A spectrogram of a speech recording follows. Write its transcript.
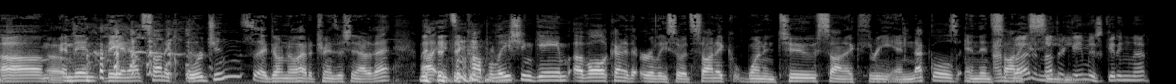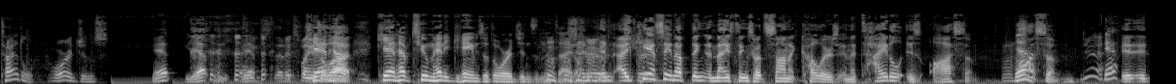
Um, and then they announced Sonic Origins. I don't know how to transition out of that. Uh, it's a compilation game of all kind of the early. So it's Sonic One and Two, Sonic Three, and Knuckles, and then I'm Sonic glad another CD. game is getting that title, Origins. Yep, yep, yep. that explains can't a lot. have can't have too many games with origins in the title. and I can't say enough thing, nice things about Sonic Colors, and the title is awesome. Yeah. Awesome. Yeah. Yeah. It, it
